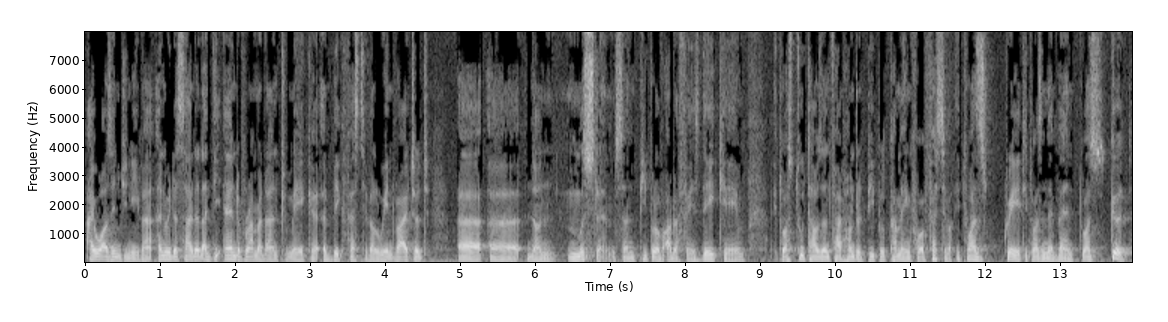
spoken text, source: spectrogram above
I was in Geneva, and we decided at the end of Ramadan to make a, a big festival. We invited Uh, uh, non-Muslims and people of other faiths, they came. It was 2,500 people coming for a festival. It was great, it was an event, it was good.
